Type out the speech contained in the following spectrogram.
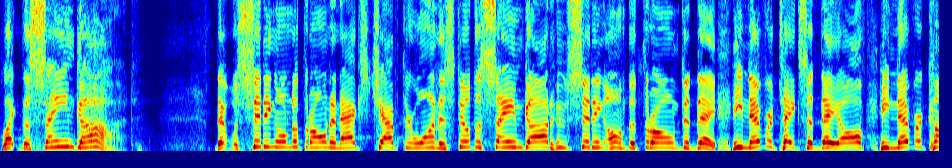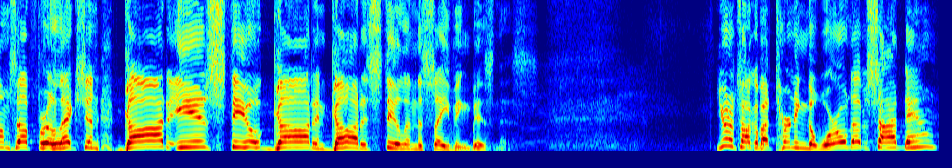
Like the same God that was sitting on the throne in Acts chapter 1 is still the same God who's sitting on the throne today. He never takes a day off, He never comes up for election. God is still God, and God is still in the saving business. You want to talk about turning the world upside down?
